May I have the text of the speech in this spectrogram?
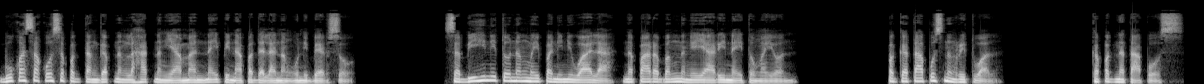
Bukas ako sa pagtanggap ng lahat ng yaman na ipinapadala ng universo. Sabihin ito ng may paniniwala na parabang nangyayari na ito ngayon. Pagkatapos ng ritual. Kapag natapos,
